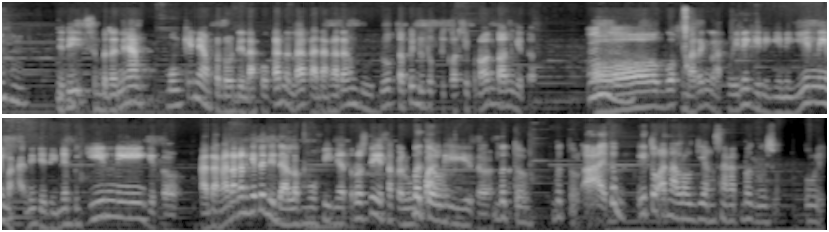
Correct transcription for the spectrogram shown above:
mm-hmm. jadi sebenarnya mungkin yang perlu dilakukan adalah kadang-kadang duduk tapi duduk di kursi penonton gitu Mm. Oh, gue kemarin ngelakuinnya gini gini gini, makanya jadinya begini gitu. Kadang-kadang kan kita di dalam movie-nya terus nih sampai lupa betul, nih gitu. Betul, betul. Ah itu itu analogi yang sangat bagus, Uli.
